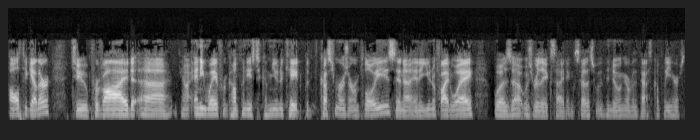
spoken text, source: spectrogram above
all together to provide uh, you know any way for companies to communicate with customers or employees in a in a unified way was uh, was really exciting. So that's what we've been doing over the past couple of years.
